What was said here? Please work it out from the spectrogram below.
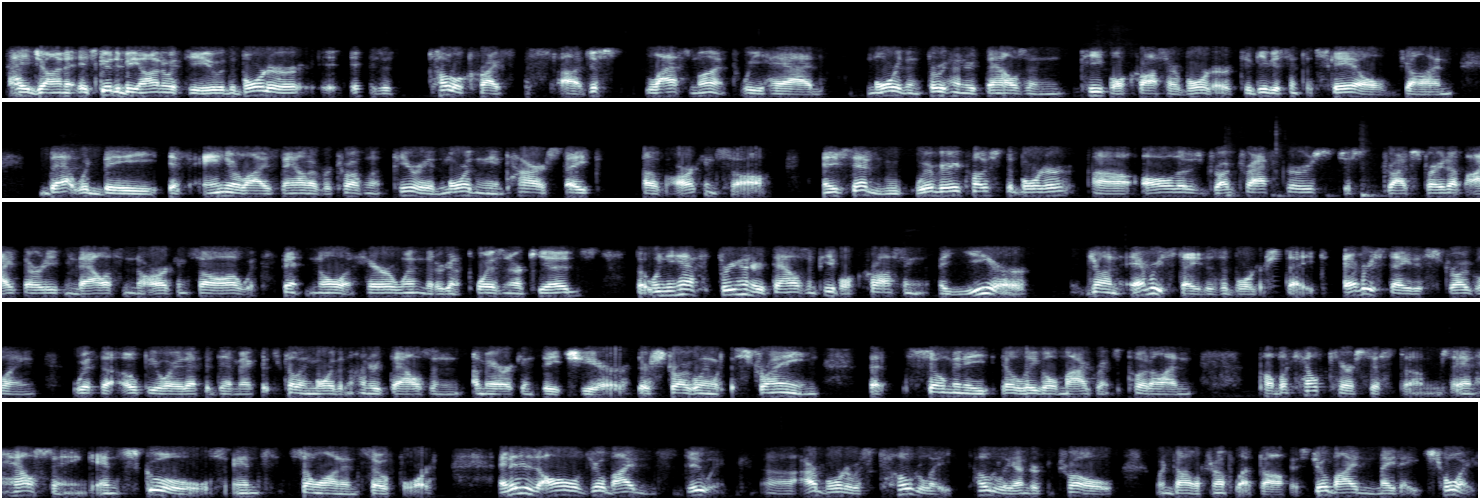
Hey, John, it's good to be on with you. The border is a total crisis. Uh, just last month, we had more than 300,000 people cross our border. To give you a sense of scale, John, that would be, if annualized down over a 12 month period, more than the entire state of Arkansas. And you said, we're very close to the border. Uh, all those drug traffickers just drive straight up I 30 from Dallas into Arkansas with fentanyl and heroin that are going to poison our kids. But when you have 300,000 people crossing a year, John, every state is a border state. Every state is struggling with the opioid epidemic that's killing more than 100,000 Americans each year. They're struggling with the strain that so many illegal migrants put on public health care systems and housing and schools and so on and so forth. And this is all Joe Biden's doing. Uh, our border was totally, totally under control when Donald Trump left office. Joe Biden made a choice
